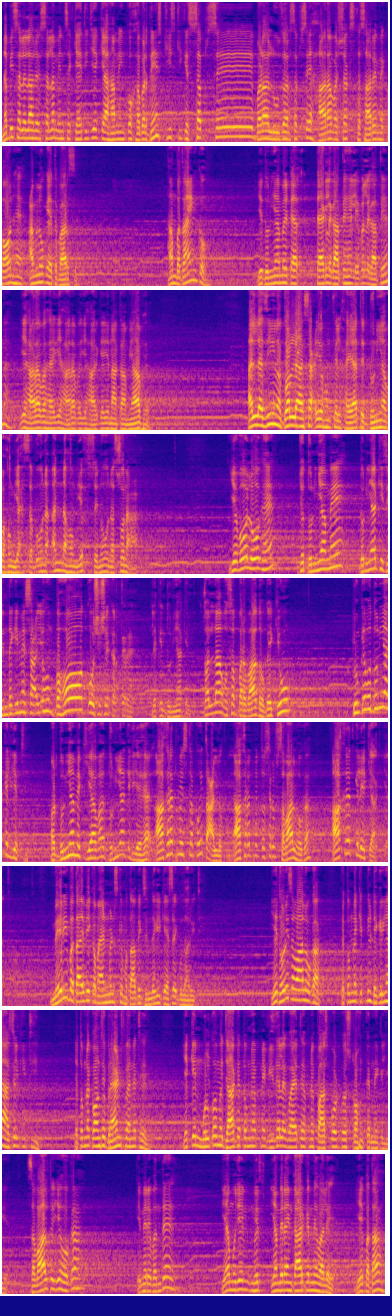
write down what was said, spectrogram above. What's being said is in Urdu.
نبی صلی اللہ علیہ وسلم ان سے کہہ دیجیے کیا ہم ان کو خبر دیں اس چیز کی کہ سب سے بڑا لوزر، سب سے ہارا و شخص خسارے میں کون ہے عملوں کے اعتبار سے۔ ہم بتائیں ان کو۔ یہ دنیا میں ٹیگ لگاتے ہیں، لیبل لگاتے ہیں نا۔ یہ ہارا ہوا ہے، یہ ہارا ہوا یہ ہار گیا، یہ ناکامیاب ہے۔ الذين ضل سعيهم في الحياة الدنيا وهم يحسبون انهم يحسنون صنعا۔ یہ وہ لوگ ہیں جو دنیا میں، دنیا کی زندگی میں سعیہم بہت کوششیں کرتے رہے۔ لیکن دنیا کے لیے۔ ضلع وہ سب برباد ہو گئے۔ کیوں؟ کیونکہ وہ دنیا کے لیے تھی۔ اور دنیا میں کیا ہوا؟ دنیا کے لیے ہے۔ آخرت میں اس کا کوئی تعلق نہیں۔ آخرت میں تو صرف سوال ہوگا، آخرت کے لیے کیا کیا تھا؟ میری بتائی ہوئی کمانڈمنٹس کے مطابق زندگی کیسے گزاری تھی؟ یہ تھوڑی سوال ہوگا کہ تم نے کتنی ڈگریاں حاصل کی تھی یا تم نے کون سے برانڈ پہنے تھے؟ یا کن ملکوں میں جا کے تم نے اپنے ویزے لگوائے تھے اپنے پاسپورٹ کو اسٹرانگ کرنے کے لیے۔ سوال تو یہ ہوگا کہ میرے بندے، یا مجھے یا میرا انکار کرنے والے، یہ بتا،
